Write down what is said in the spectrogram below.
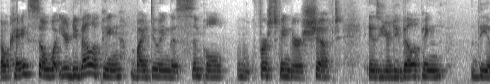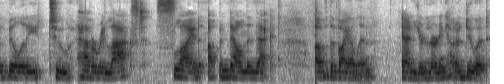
okay, so what you're developing by doing this simple first finger shift is you're developing the ability to have a relaxed slide up and down the neck of the violin and you're learning how to do it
